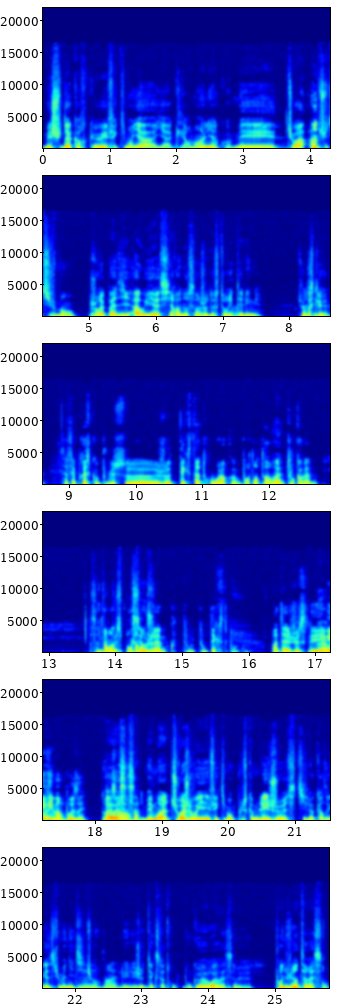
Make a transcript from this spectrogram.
mais je suis d'accord que effectivement il y a, il y a clairement un lien, quoi. Mais tu vois, intuitivement, j'aurais pas dit ah oui, euh, Cyrano c'est un jeu de storytelling. Tu vois, Ça parce que Ça fait presque plus euh, jeu de texte à trous, alors que pourtant t'inventes Ouais. tout quand même. ça me fait plus penser au jeu. quand même tout, tout le texte. pour le coup. Enfin t'as juste les, Bah les ouais. rimes imposées. Ouais, ouais, c'est hein. ça. Mais moi, tu vois, je le voyais effectivement plus comme les jeux style Cards Against Humanity, tu Mm, vois. ouais. Les, les jeux de texte à trous. Donc, euh, ouais, ouais, c'est point de vue intéressant.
